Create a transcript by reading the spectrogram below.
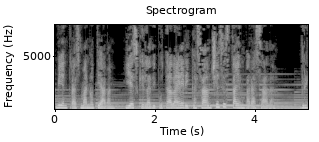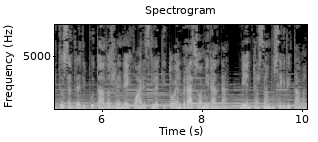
mientras manoteaban. Y es que la diputada Erika Sánchez está embarazada. Gritos entre diputados René Juárez le quitó el brazo a Miranda, mientras ambos se gritaban.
